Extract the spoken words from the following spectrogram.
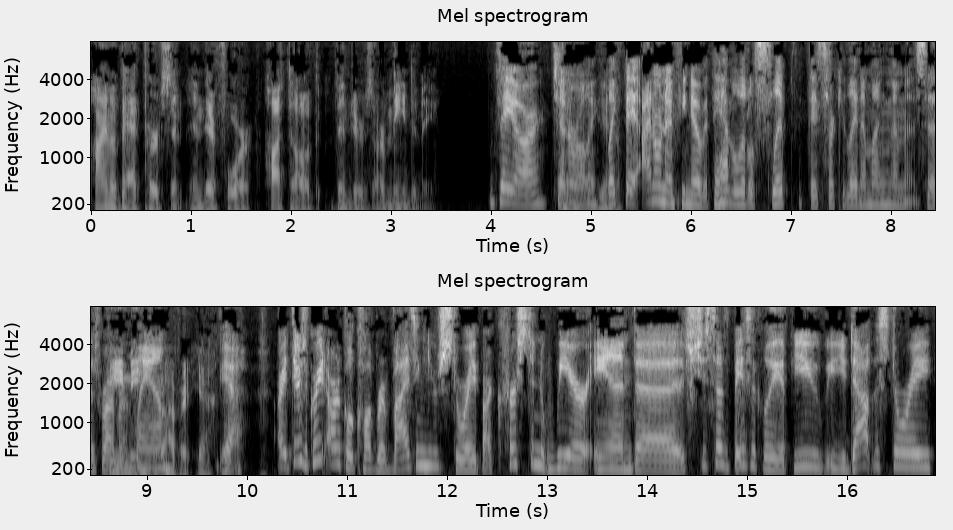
I'm a bad person and therefore hot dog vendors are mean to me. They are generally Yeah, yeah. like they. I don't know if you know, but they have a little slip that they circulate among them that says Robert mean Lamb. Robert, yeah. Yeah. All right. There's a great article called "Revising Your Story" by Kirsten Weir, and uh, she says basically if you you doubt the story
